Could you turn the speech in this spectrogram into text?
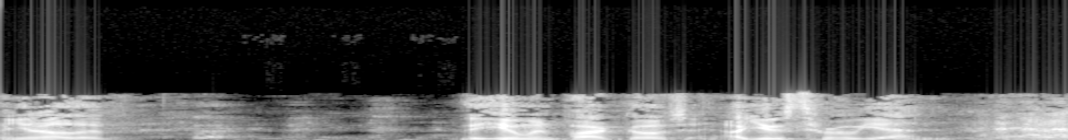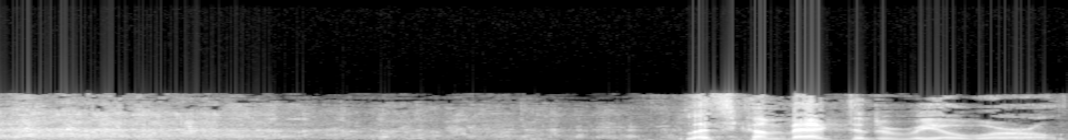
you know, the, the human part goes, are you through yet? Let's come back to the real world.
